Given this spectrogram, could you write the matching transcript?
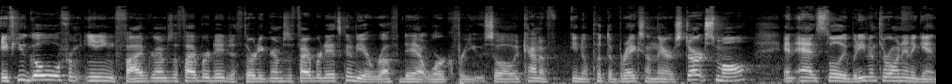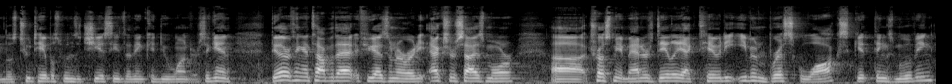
if you go from eating five grams of fiber a day to 30 grams of fiber a day, it's going to be a rough day at work for you. So I would kind of, you know, put the brakes on there. Start small and add slowly, but even throwing in again those two tablespoons of chia seeds, I think can do wonders. Again, the other thing on top of that, if you guys don't already, exercise more. Uh, trust me, it matters. Daily activity, even brisk walks, get things moving,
